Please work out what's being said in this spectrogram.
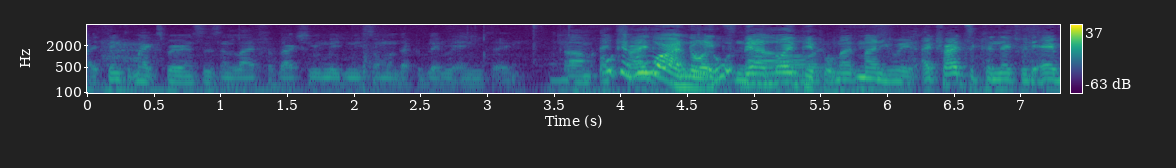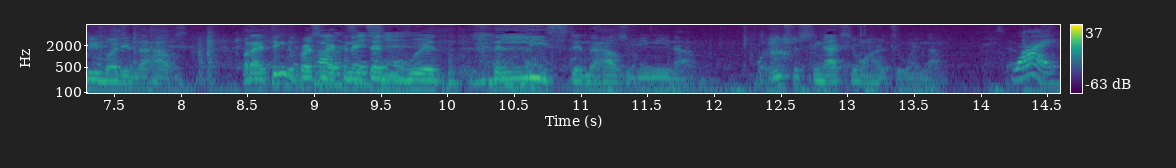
I think my experiences in life have actually made me someone that could blend with anything. Um, I Okay, tried- who are annoying? Who- they are annoying people. Ma- Manny, wait. I tried to connect with everybody in the house, but I think the person I connected with the least in the house would be Nina. Well, interesting. I actually want her to win now. Why?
